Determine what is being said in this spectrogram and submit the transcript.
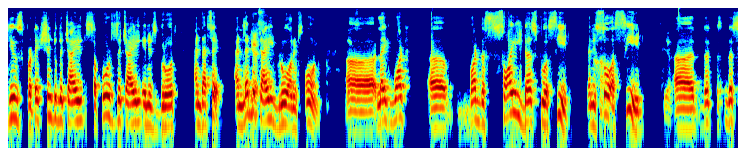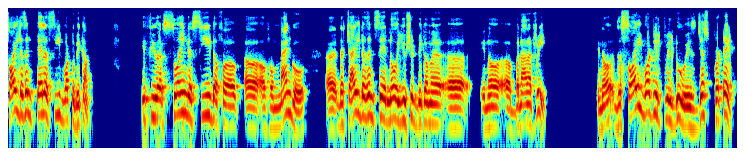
gives protection to the child supports the child in its growth and that's it. And let yes. the child grow on its own. Uh, like what uh, what the soil does to a seed. When you uh-huh. sow a seed, yeah. uh, the, the soil doesn't tell a seed what to become. If you are sowing a seed of a, uh, of a mango, uh, the child doesn't say, no, you should become a, you know, a banana tree. You know, the soil, what it will do is just protect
